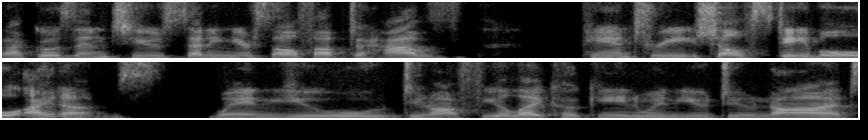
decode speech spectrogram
That goes into setting yourself up to have pantry shelf stable items when you do not feel like cooking, when you do not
